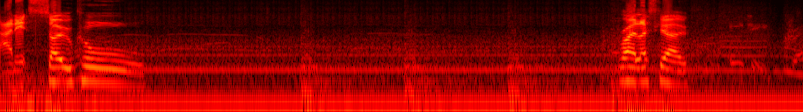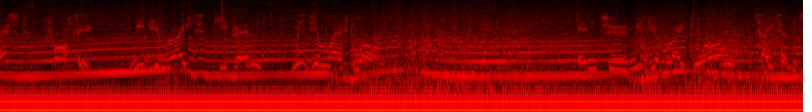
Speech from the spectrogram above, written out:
and it's so cool. Right, let's go. Medium right long, tightens.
